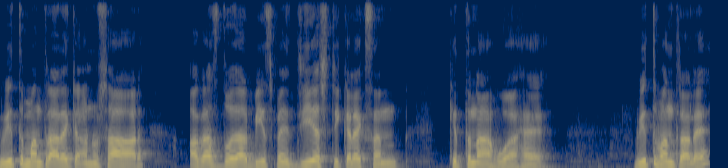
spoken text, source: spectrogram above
वित्त मंत्रालय के अनुसार अगस्त 2020 में जीएसटी कलेक्शन कितना हुआ है? वित्त मंत्रालय,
